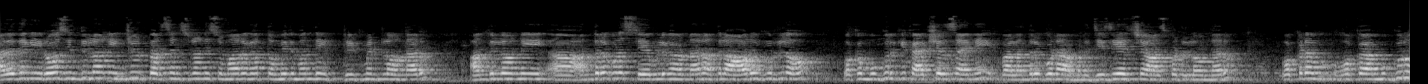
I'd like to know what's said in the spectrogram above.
అదేవిధంగా ఈ రోజు ఇందులోని ఇంజూర్డ్ పర్సన్స్లోని సుమారుగా తొమ్మిది మంది ట్రీట్మెంట్లో ఉన్నారు. అందులోని అందరూ కూడా స్టేబుల్గా ఉన్నారు. అందులో ఆరుగురిలో ఒక ముగ్గురికి ఫ్రాక్చర్స్ అయినాయి. వాళ్ళందరూ కూడా మన జీజీహెచ్ హాస్పిటల్లో ఉన్నారు. ఒక ఒక ముగ్గురు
